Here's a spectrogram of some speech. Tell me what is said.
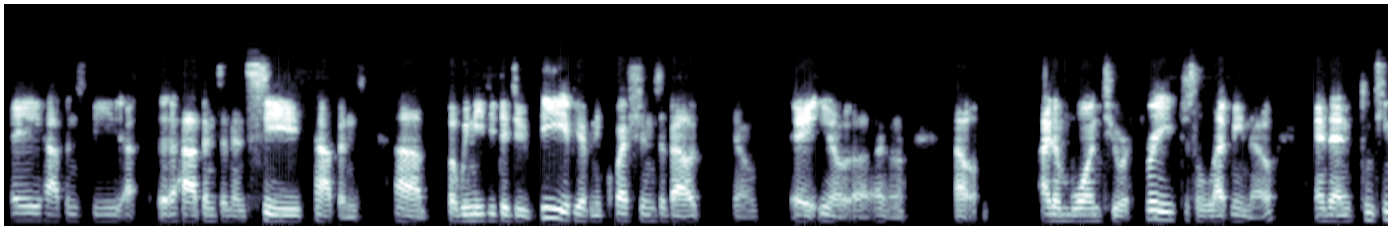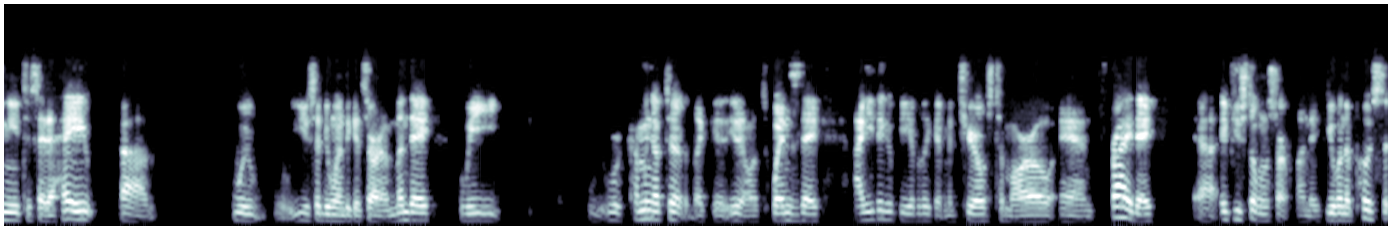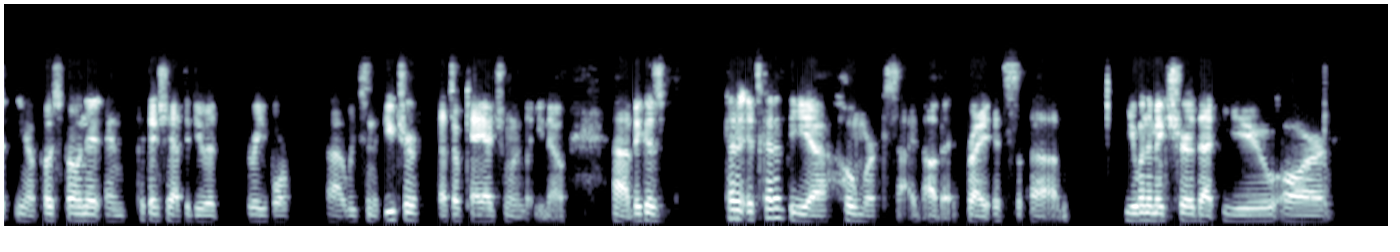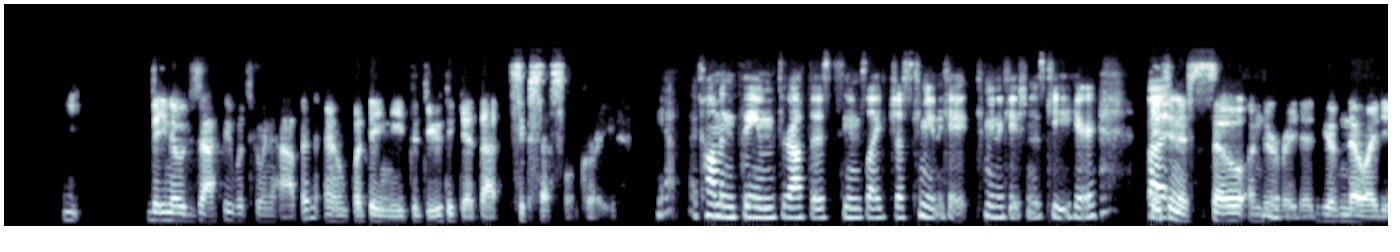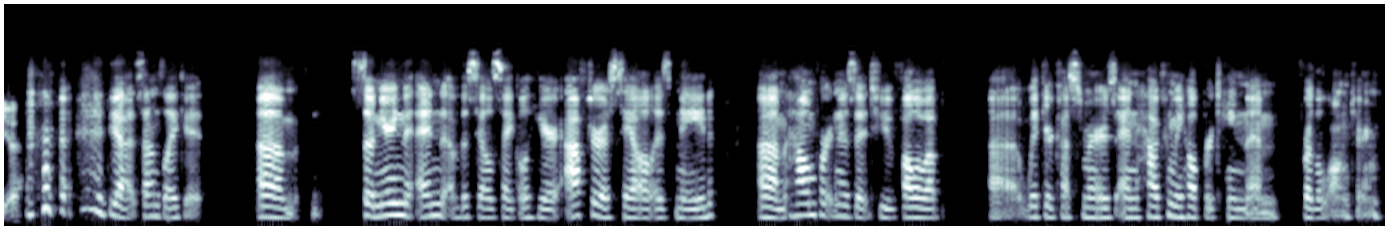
A happens, B uh, happens, and then C happens. Uh, but we need you to do B if you have any questions about you know a you know uh, I don't know item one, two, or three, just let me know. And then continue to say that, hey, um, we you said you wanted to get started on Monday. We we're coming up to like you know it's Wednesday. I need to be able to get materials tomorrow and Friday. Uh, if you still want to start Monday, if you want to post it, you know, postpone it and potentially have to do it three, four uh, weeks in the future, that's okay. I just want to let you know uh, because kind of it's kind of the uh, homework side of it, right? It's um, you want to make sure that you are they know exactly what's going to happen and what they need to do to get that successful grade. Yeah, a common theme throughout this seems like just communicate. Communication is key here. Communication but... is so underrated. You have no idea. yeah, it sounds like it. Um, so nearing the end of the sales cycle here, after a sale is made, um, how important is it to follow up uh, with your customers and how can we help retain them for the long term.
